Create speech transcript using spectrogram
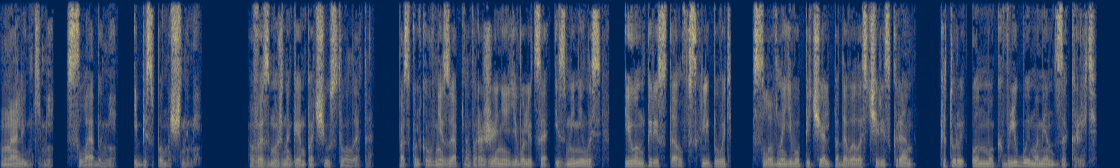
маленькими, слабыми и беспомощными. Возможно, Гэм почувствовал это, поскольку внезапно выражение его лица изменилось, и он перестал всхлипывать, словно его печаль подавалась через кран, который он мог в любой момент закрыть.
